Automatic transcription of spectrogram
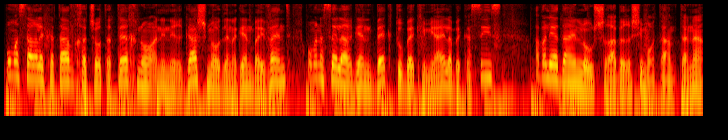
הוא מסר לכתב חדשות הטכנו, אני נרגש מאוד לנגן באיבנט, ומנסה לארגן back to back עם יעל אבקסיס, אבל היא עדיין לא אושרה ברשימות ההמתנה.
